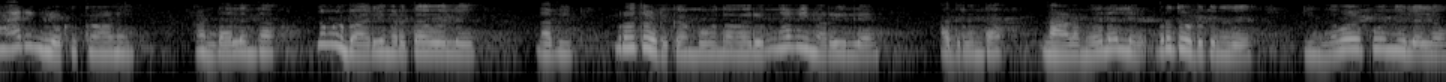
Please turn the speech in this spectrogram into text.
ആരെങ്കിലുമൊക്കെ കാണും. കണ്ടാലെന്താ നമ്മൾ ഭാര്യ ഭർത്താവുമല്ലേ? നവീൻ വ്രതം എടുക്കാൻ പോകുന്ന കാര്യം നവീൻ അറിയില്ലേ? അതിനെന്താ? നാളെ മുതലല്ലേ വ്രതം എടുക്കുന്നത്? ഇന്ന് കുഴപ്പമൊന്നുമില്ലല്ലോ.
